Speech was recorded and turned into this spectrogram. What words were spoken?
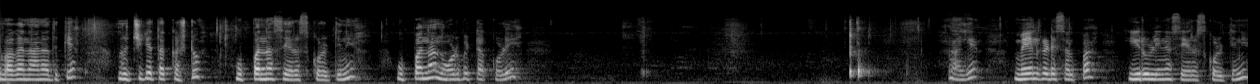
ಇವಾಗ ನಾನು ಅದಕ್ಕೆ ರುಚಿಗೆ ತಕ್ಕಷ್ಟು ಉಪ್ಪನ್ನು ಸೇರಿಸ್ಕೊಳ್ತೀನಿ. ಉಪ್ಪನ್ನು ನೋಡಿಬಿಟ್ಟು ಹಾಕ್ಕೊಳ್ಳಿ ಹಾಗೆ ಮೇಲ್ಗಡೆ ಸ್ವಲ್ಪ ಈರುಳ್ಳಿನ ಸೇರಿಸ್ಕೊಳ್ತೀನಿ.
